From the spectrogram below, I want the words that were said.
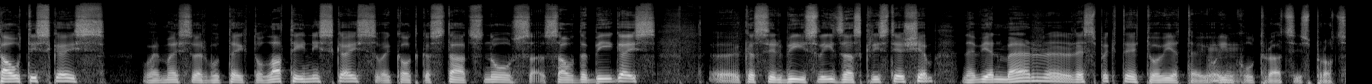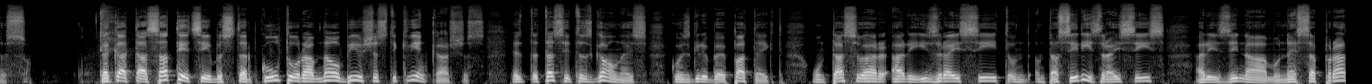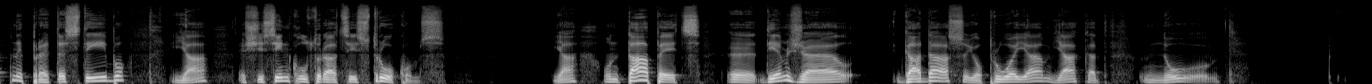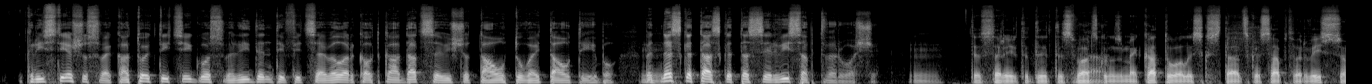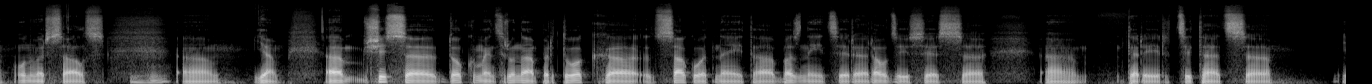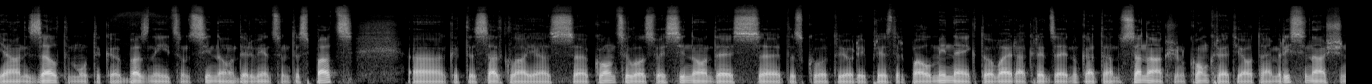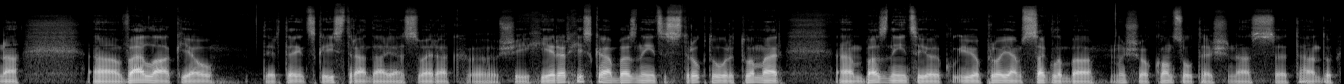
tautiskais, vai mēs varbūt teiktu latīniskais, vai kaut kas tāds, nu, savdabīgais, uh, kas ir bijis līdzās kristiešiem, nevienmēr uh, respektē to vietējo mm. inkulturācijas procesu. Tā kā tās attiecības starp kultūrām nav bijušas tik vienkāršas. Tas ir tas galvenais, ko es gribēju pateikt. Un tas var arī izraisīt, un, un tas ir izraisījis arī zināmu nesapratni, pretestību, jā, šis inkulturācijas trūkums. Jā, un tāpēc, e, diemžēl, gadās joprojām, jā, kad, nu, kristiešus vai katoļticīgos vēl identificē vēl ar kaut kādu atsevišķu tautu vai tautību, bet mm. neskatās, ka tas ir visaptveroši. Mm. Tas arī ir, tad, ir tas vārds, ko nozīmē katolisks, tāds, kas aptver visu, universāls. Mm -hmm. um, jā, um, šis uh, dokuments runā par to, ka sākotnēji tā baznīca ir raudzījusies, uh, um, te arī ir citēts uh, Jānis Zeltamute, ka baznīca un sinode ir viens un tas pats, ka tas atklājās koncilos vai sinodēs, tas, ko tu jau arī priestari Pauli minēja, to vairāk redzēja, nu, kā tādu sanākšanu konkrētu jautājumu risināšanā. Vēlāk jau te ir teikts, ka izstrādājās vairāk šī hierarhiskā baznīcas struktūra, tomēr baznīca joprojām saglabā nu, šo konsultēšanās tādu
